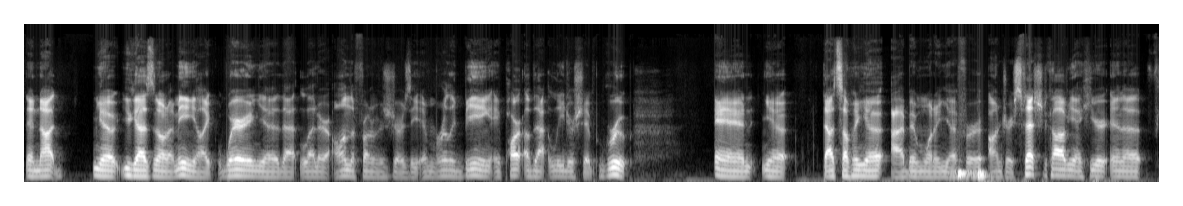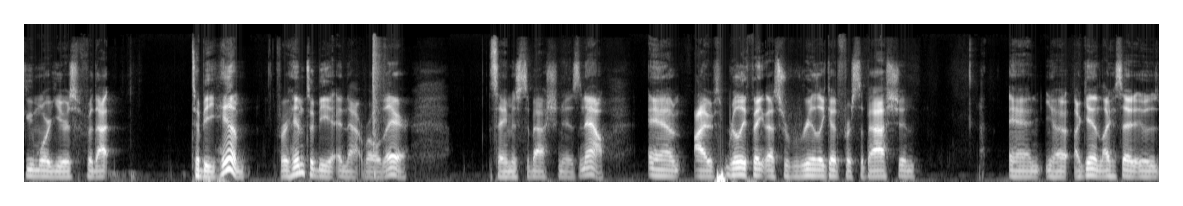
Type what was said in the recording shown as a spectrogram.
and not you know you guys know what i mean like wearing you know, that letter on the front of his jersey and really being a part of that leadership group and you know that's something you know, I've been wanting you know, for Andrei Svechnikov you know, here in a few more years for that to be him for him to be in that role there same as Sebastian is now. And I really think that's really good for Sebastian. And you know, again, like I said, it was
